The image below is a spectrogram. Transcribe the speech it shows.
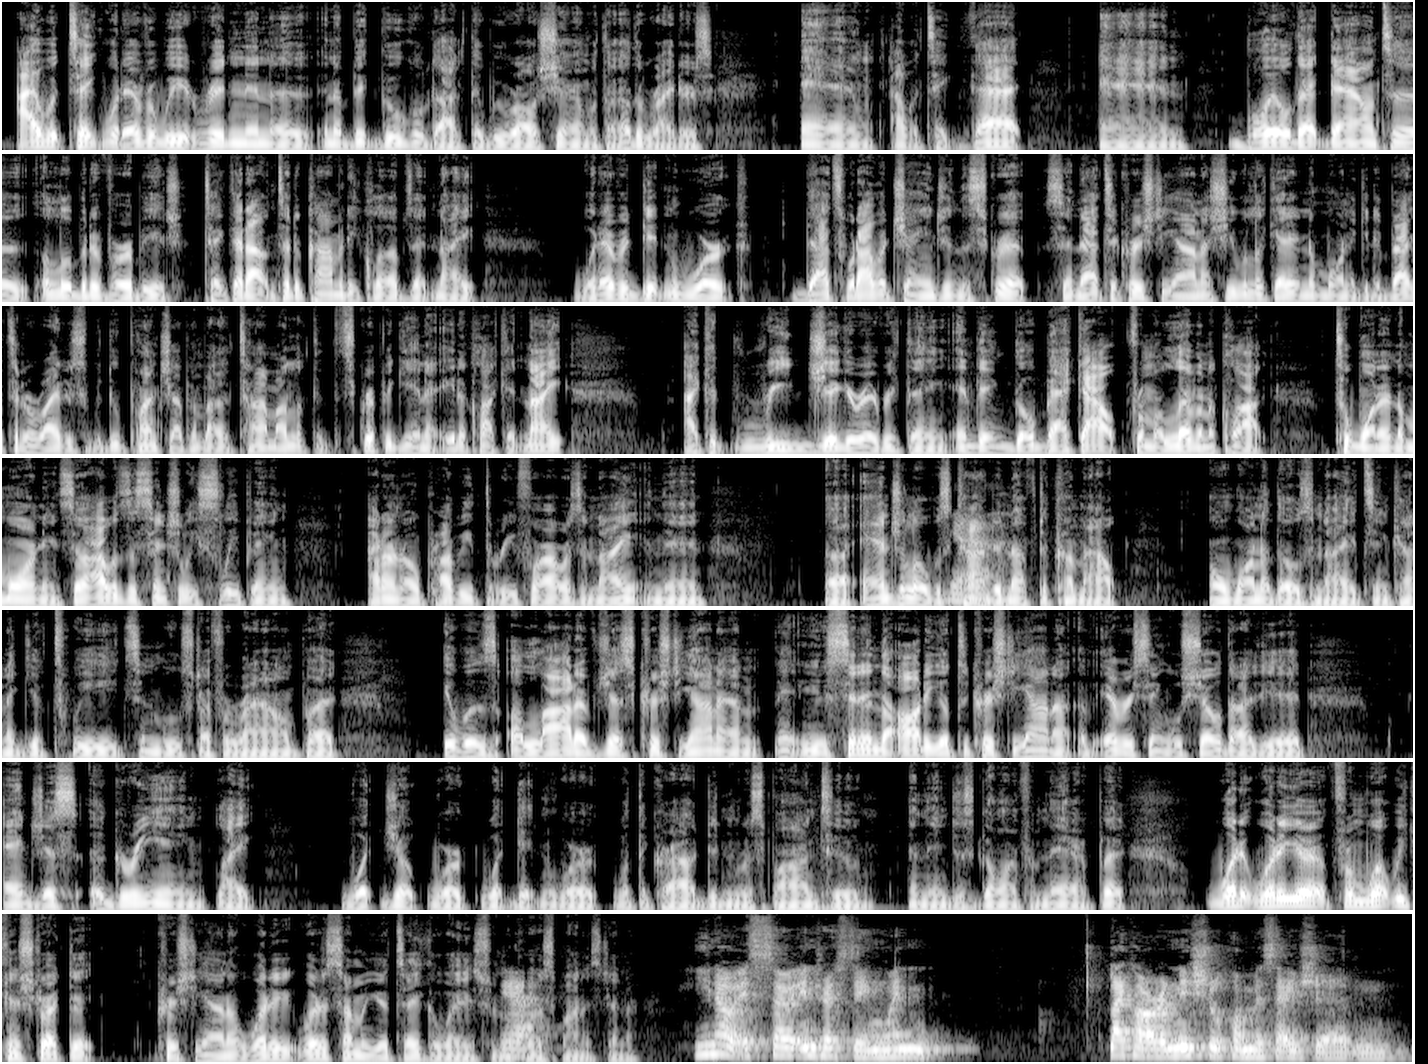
I would take whatever we had written in a in a big Google Doc that we were all sharing with the other writers, and I would take that and boil that down to a little bit of verbiage, take that out into the comedy clubs at night. Whatever didn't work, that's what I would change in the script. Send that to Christiana. She would look at it in the morning, get it back to the writers would do punch up. And by the time I looked at the script again at eight o'clock at night, I could rejigger everything and then go back out from 11 o'clock to one in the morning. So I was essentially sleeping, I don't know, probably three, four hours a night. And then uh, Angelo was Yeah. kind enough to come out on one of those nights and kind of give tweaks and move stuff around. But it was a lot of just Christiana and, and you know, sending the audio to Christiana of every single show that I did and just agreeing like what joke worked, what didn't work, what the crowd didn't respond to, and then just going from there. But what what are your from what we constructed, Christiana? What are what are some of your takeaways from Yeah. the correspondence dinner? You know, it's so interesting when, like, our initial conversation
